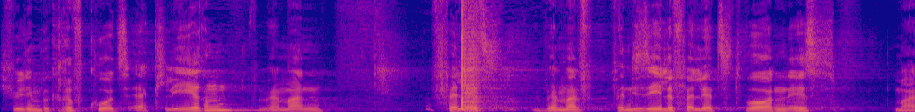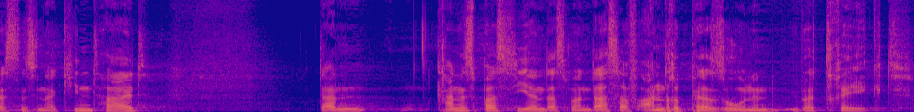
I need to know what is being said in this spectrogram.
Ich will den Begriff kurz erklären. Wenn man verletzt, wenn, man, wenn die Seele verletzt worden ist, meistens in der Kindheit, dann kann es passieren, dass man das auf andere Personen überträgt.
